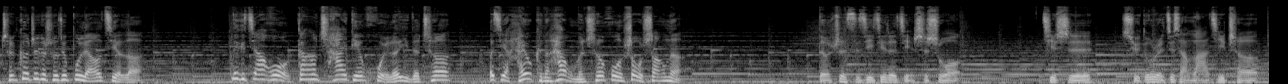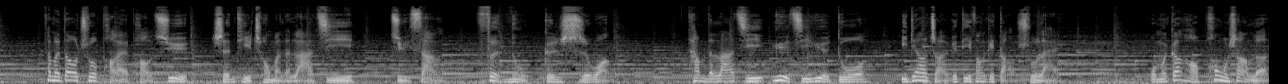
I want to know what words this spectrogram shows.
乘客这个时候就不了解了，那个家伙刚刚差一点毁了你的车。而且还有可能害我们车祸受伤呢。德士司机接着解释说：“其实许多人就像垃圾车，他们到处跑来跑去，身体充满了垃圾、沮丧、愤怒跟失望。他们的垃圾越积越多，一定要找一个地方给倒出来。我们刚好碰上了，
